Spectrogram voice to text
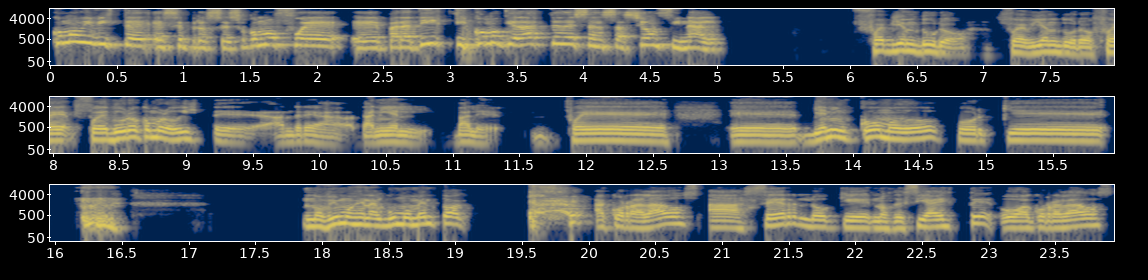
cómo viviste ese proceso, cómo fue eh, para ti y cómo quedaste de sensación final. fue bien duro, fue bien duro, fue, fue duro como lo viste, Andrea, Daniel, vale, fue eh, bien incómodo porque nos vimos en algún momento acorralados a hacer lo que nos decía este o acorralados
